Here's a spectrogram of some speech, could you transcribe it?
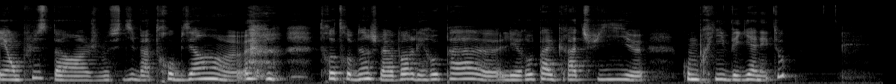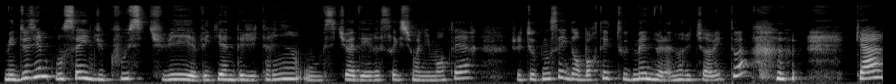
Et en plus, ben, je me suis dit, ben, trop bien, euh, trop trop bien, je vais avoir les repas, euh, les repas gratuits, euh, compris vegan et tout. Mais deuxième conseil, du coup, si tu es vegan, végétarien ou si tu as des restrictions alimentaires, je te conseille d'emporter tout de même de la nourriture avec toi. Car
